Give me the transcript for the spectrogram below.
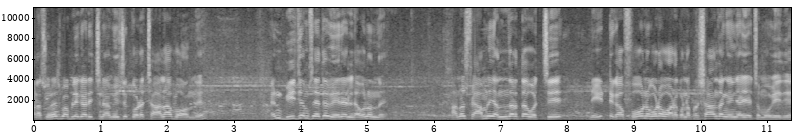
మన సురేష్ బబ్లీ గారు ఇచ్చిన మ్యూజిక్ కూడా చాలా బాగుంది. అండ్ బీజిఎమ్స్ అయితే వేరే లెవెల్ ఉన్నాయి ఆల్మోస్ట్ ఫ్యామిలీ అందరితో వచ్చి నీట్గా ఫోన్ కూడా వాడకుండా ప్రశాంతంగా ఎంజాయ్ చేయొచ్చు మూవీ ఇది.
